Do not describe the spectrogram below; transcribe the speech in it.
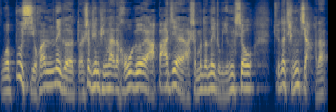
我不喜欢那个短视频平台的猴哥呀、八戒呀什么的那种营销，觉得挺假的。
